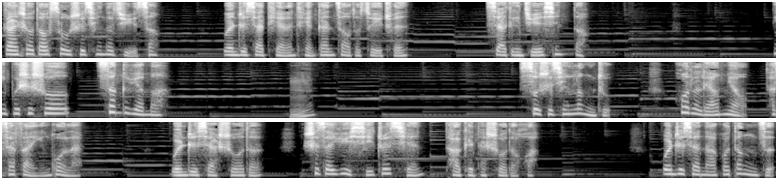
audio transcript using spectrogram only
感受到宋时清的沮丧，温之夏舔了舔干燥的嘴唇，下定决心道：“你不是说三个月吗？”嗯，苏时清愣住，过了两秒，他才反应过来，温之夏说的是在遇袭之前他跟他说的话。温之夏拿过凳子，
